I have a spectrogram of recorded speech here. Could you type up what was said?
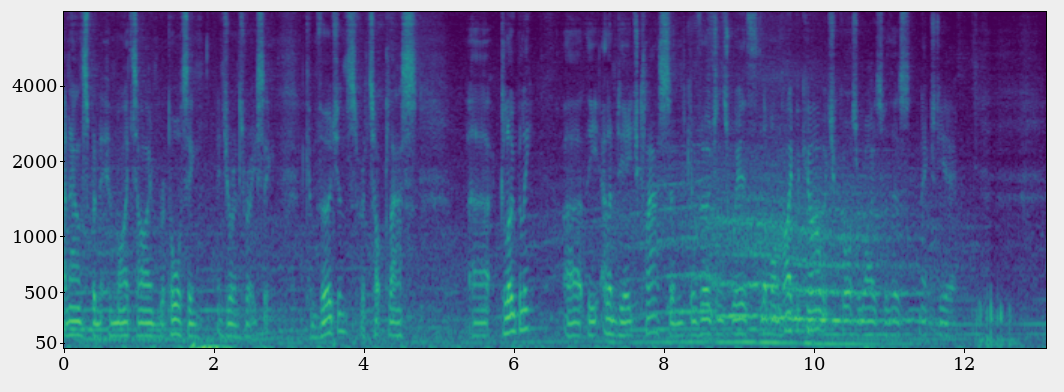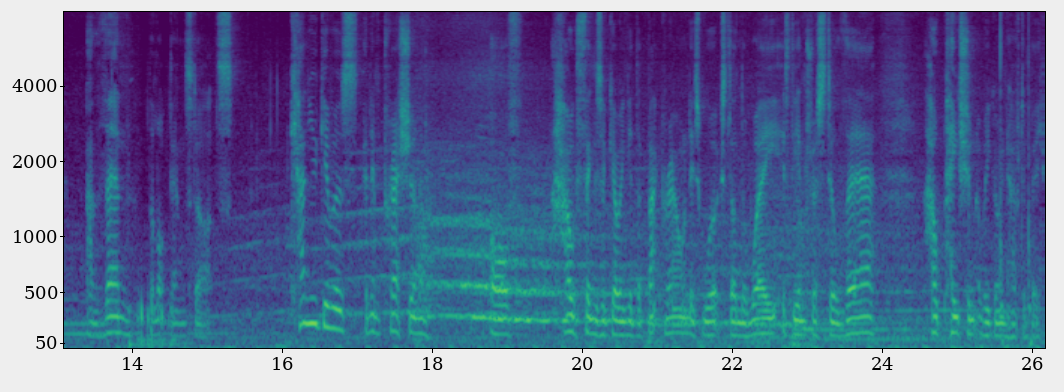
announcement in my time reporting endurance racing. Convergence for a top class uh, globally, uh, the LMDH class, and convergence with Le Mans Hypercar, which of course arrives with us next year. And then the lockdown starts. Can you give us an impression of how things are going in the background. Is work still underway? Is the interest still there? How patient are we going to have to be?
